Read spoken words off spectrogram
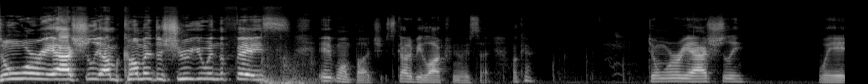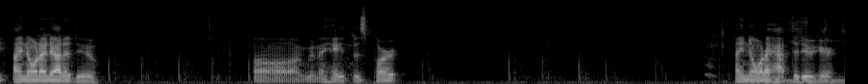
Don't worry, Ashley, I'm coming to shoot you in the face! It won't budge. It's gotta be locked from the other side. Okay. Don't worry, Ashley. Wait, I know what I gotta do. Oh, I'm gonna hate this part. I know what I have to do here.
